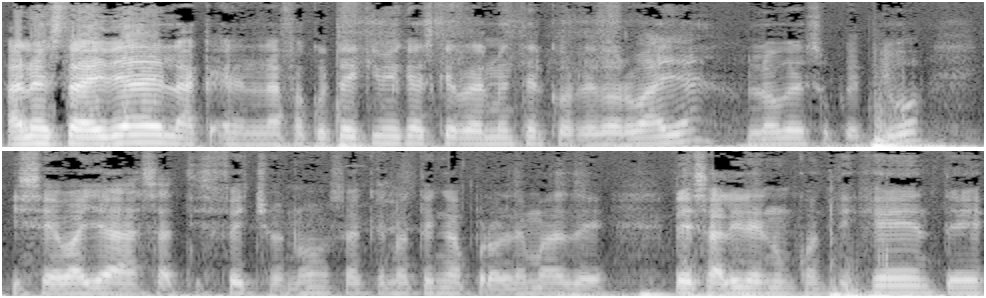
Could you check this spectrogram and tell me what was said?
a nuestra idea de la, en la Facultad de Química es que realmente el corredor vaya, logre su objetivo y se vaya satisfecho, ¿no? O sea, que no tenga problemas de, de salir en un contingente.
